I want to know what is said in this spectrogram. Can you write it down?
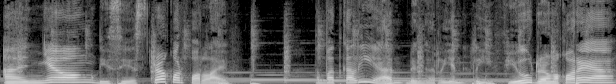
Annyeong, this is Drakor for Life. Tempat kalian dengerin review drama Korea.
